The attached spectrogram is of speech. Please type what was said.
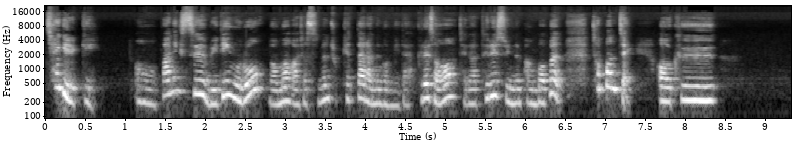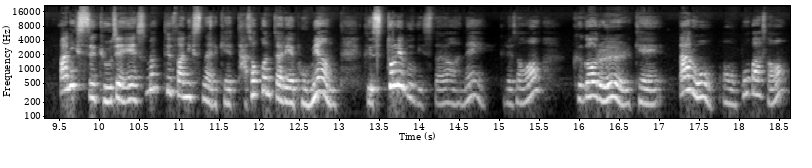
책 읽기 어, 파닉스 리딩으로 넘어가셨으면 좋겠다라는 겁니다. 그래서 제가 드릴 수 있는 방법은 첫 번째, 어, 그 파닉스 교재에 스마트 파닉스나 이렇게 다섯 권짜리에 보면 그 스토리북이 있어요, 안에. 그래서 그거를 이렇게 따로 어, 뽑아서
